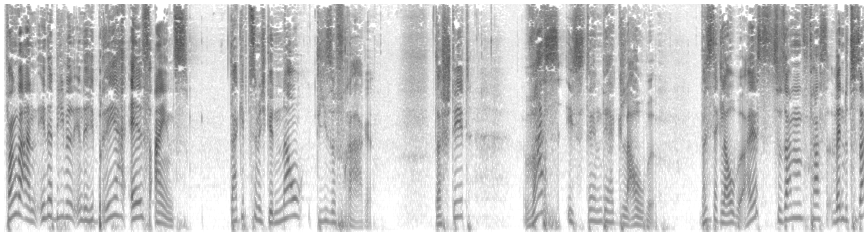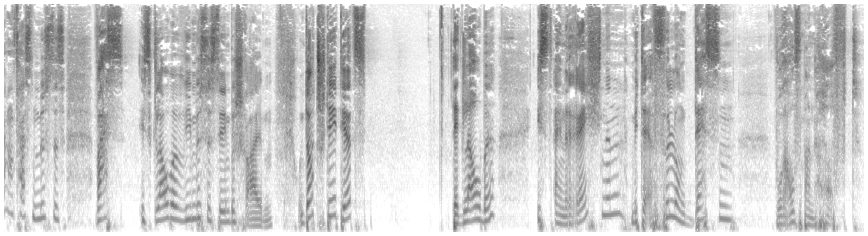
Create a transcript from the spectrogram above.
fangen wir an. In der Bibel, in der Hebräer 11.1, da gibt es nämlich genau diese Frage. Da steht, was ist denn der Glaube? Was ist der Glaube? Heißt zusammenfassen, wenn du zusammenfassen müsstest, was ist Glaube, wie müsstest du ihn beschreiben? Und dort steht jetzt, der Glaube ist ein Rechnen mit der Erfüllung dessen, worauf man hofft.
